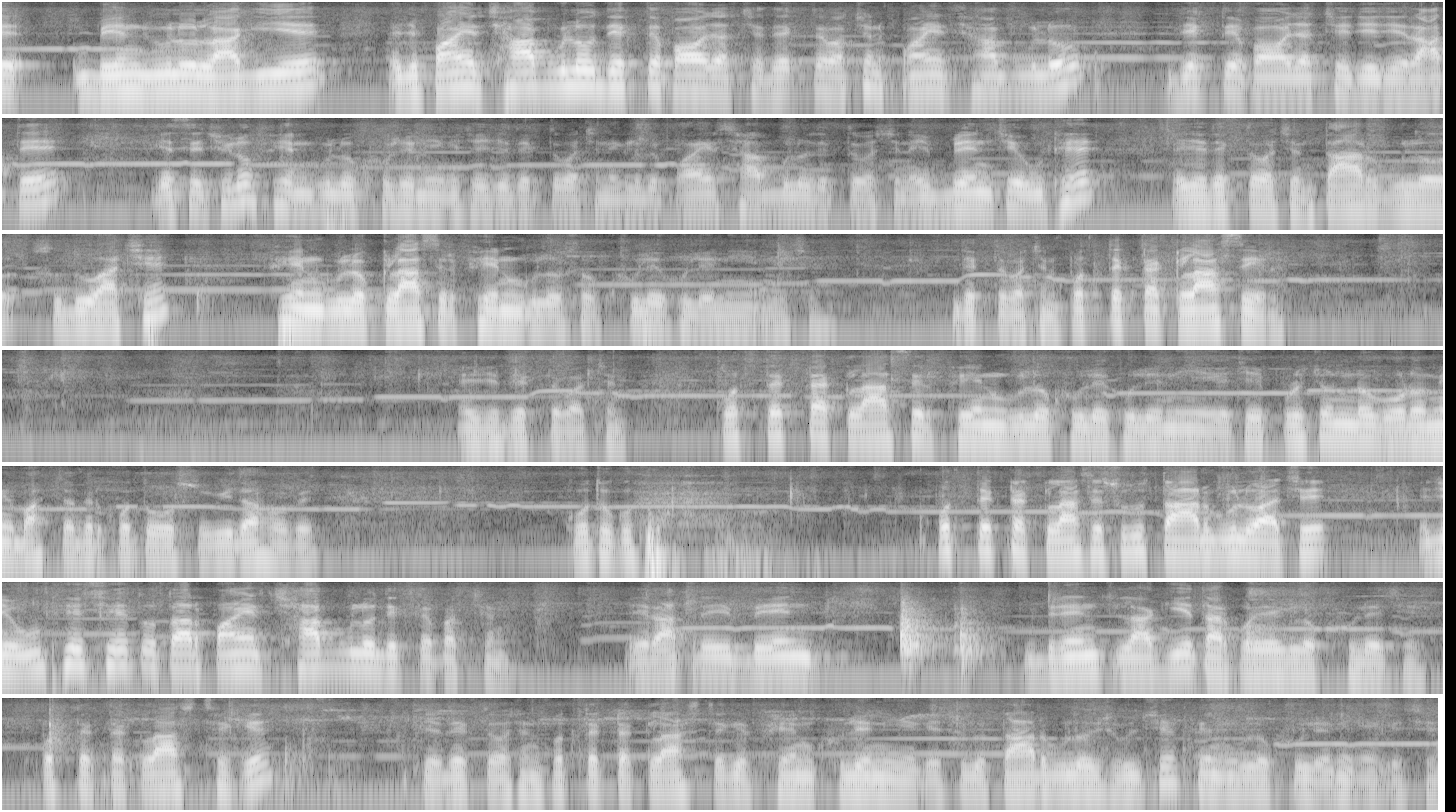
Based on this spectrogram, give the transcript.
বেঞ্চগুলো লাগিয়ে, এই যে পায়ের ছাপগুলোও দেখতে পাওয়া যাচ্ছে, দেখতে পাচ্ছেন? পায়ের ছাপগুলো দেখতে পাওয়া যাচ্ছে, যে যে রাতে এসেছিল, ফ্যানগুলো খুলে নিয়ে গেছে, এই যে দেখতে পাচ্ছেন এগুলোকে পায়ের ছাপগুলো দেখতে পাচ্ছেন। এই বেঞ্চে উঠে, এই যে দেখতে পাচ্ছেন, তারগুলো শুধু আছে। ফ্যানগুলো, ক্লাসের ফ্যানগুলো সব খুলে খুলে নিয়ে গেছে। দেখতে পাচ্ছেন, প্রত্যেকটা ক্লাসের এই যে দেখতে পাচ্ছেন, প্রত্যেকটা ক্লাসের ফ্যানগুলো খুলে খুলে নিয়ে গেছে। এই প্রচণ্ড গরমে বাচ্চাদের কত অসুবিধা হবে। কত প্রত্যেকটা ক্লাসে শুধু তারগুলো আছে। এই যে উঠেছে তো তার পায়ের ছাপগুলো দেখতে পাচ্ছেন। এই রাত্রে এই বেঞ্চ ব্রেঞ্চ লাগিয়ে তারপরে এগুলো খুলেছে। প্রত্যেকটা ক্লাস থেকে যে দেখতে পাচ্ছেন প্রত্যেকটা ক্লাস থেকে ফ্যান খুলে নিয়ে গেছে। শুধু তারগুলো ঝুলছে ফ্যানগুলো খুলে নিয়ে গেছে।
